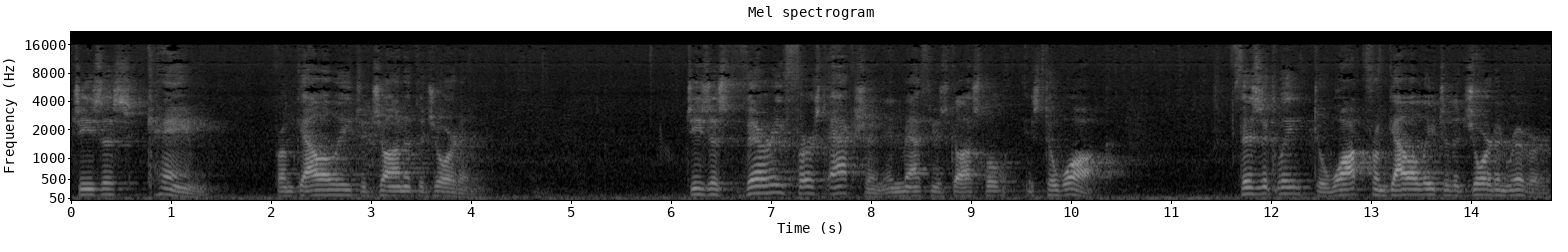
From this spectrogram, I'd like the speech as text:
Jesus came from Galilee to John at the Jordan. Jesus' very first action in Matthew's gospel is to walk. Physically, to walk from Galilee to the Jordan River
